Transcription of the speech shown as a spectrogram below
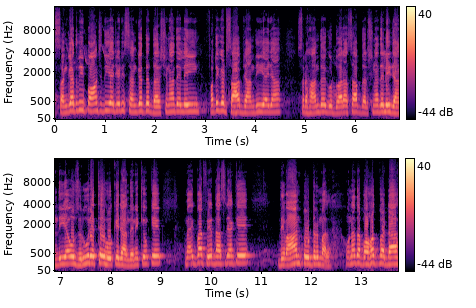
ਸੰਗਤ ਵੀ ਪਹੁੰਚਦੀ ਹੈ, ਜਿਹੜੀ ਸੰਗਤ ਦੇ ਦਰਸ਼ਨਾਂ ਦੇ ਲਈ ਫਤਿਹਗੜ੍ਹ ਸਾਹਿਬ ਜਾਂਦੀ ਹੈ ਜਾਂ ਸਰਹੰਦ ਗੁਰਦੁਆਰਾ ਸਾਹਿਬ ਦਰਸ਼ਨਾਂ ਦੇ ਲਈ ਜਾਂਦੀ ਹੈ ਉਹ ਜ਼ਰੂਰ ਇੱਥੇ ਹੋ ਕੇ ਜਾਂਦੇ ਨੇ, ਕਿਉਂਕਿ ਮੈਂ ਇੱਕ ਵਾਰ ਫੇਰ ਦੱਸ ਰਿਹਾ ਕਿ ਦੀਵਾਨ ਟੋਡਰਮਲ, ਉਹਨਾਂ ਦਾ ਬਹੁਤ ਵੱਡਾ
